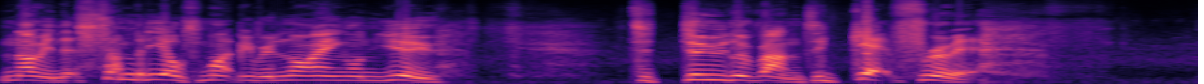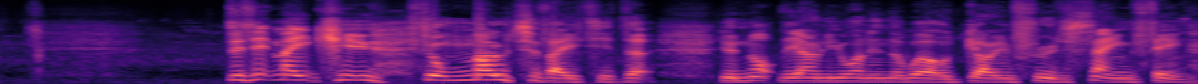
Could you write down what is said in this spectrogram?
knowing that somebody else might be relying on you to do the run, to get through it? Does it make you feel motivated that you're not the only one in the world going through the same thing?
